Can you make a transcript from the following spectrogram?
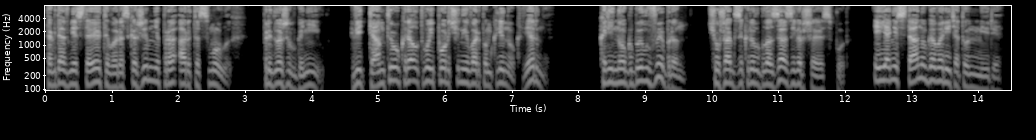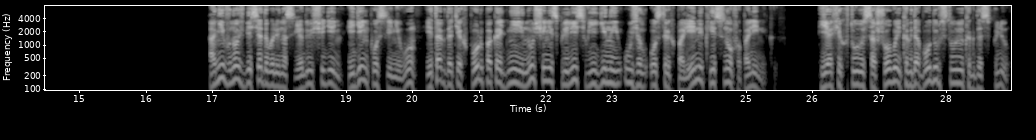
«Тогда вместо этого расскажи мне про Арта Смолых», — предложил Ганиил. «Ведь там ты украл твой порченный варпом клинок, верно?» «Клинок был выбран», — чужак закрыл глаза, завершая спор. «И я не стану говорить о том мире. Они вновь беседовали на следующий день и день после него, и так до тех пор, пока дни и ночи не сплелись в единый узел острых полемик и снов о полемиках. «Я фехтую с Ашовой, когда бодрствую, когда сплю»,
